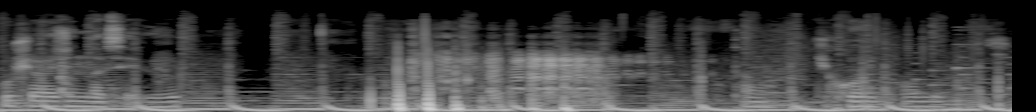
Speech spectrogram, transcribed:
Kuş ağacını da seviyorum. Tamam. iki koyun hallettik.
